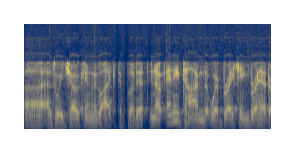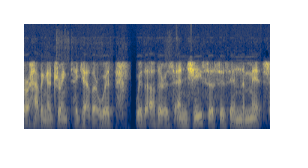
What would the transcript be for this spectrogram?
uh, as we jokingly like to put it, you know, any time that we're breaking bread or having a drink together with, with others and Jesus is in the midst,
